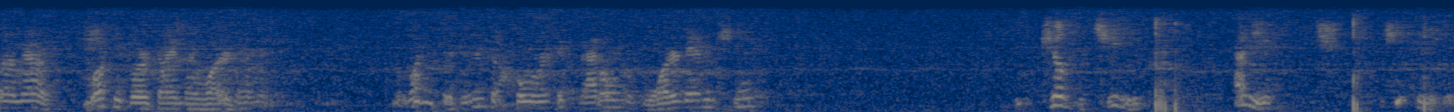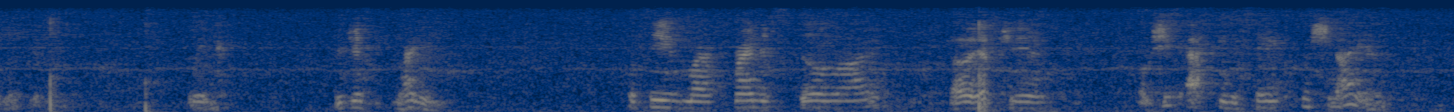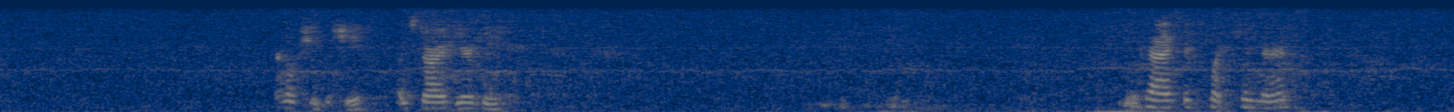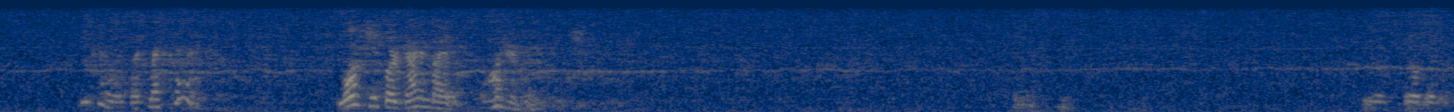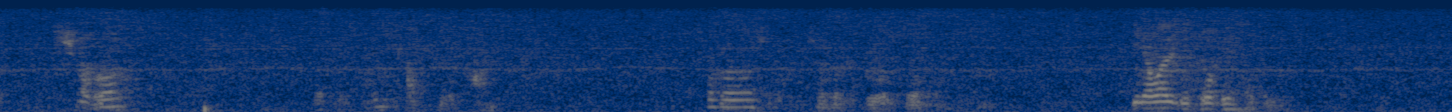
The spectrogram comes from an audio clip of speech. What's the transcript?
Oh no, people are dying by water damage. What is this? Is this a horrific battle of water damage now? You killed the cheese. How do you cheat anything like this? Wait, you're just mining. Let's see if my friend is still alive. Oh, yep, she is. Oh, she's asking the same question I am. I hope she's a she. I'm sorry if you're he. Okay, 6.2 minutes. You kind of look like my parents. More people are dying by water damage. You just You know what? It'd be cool if something.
